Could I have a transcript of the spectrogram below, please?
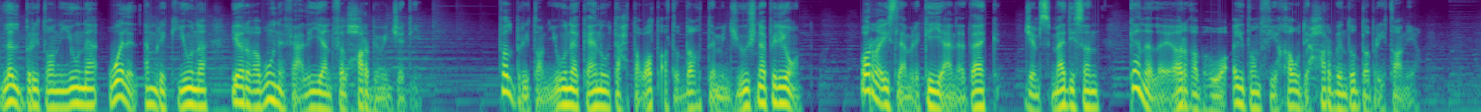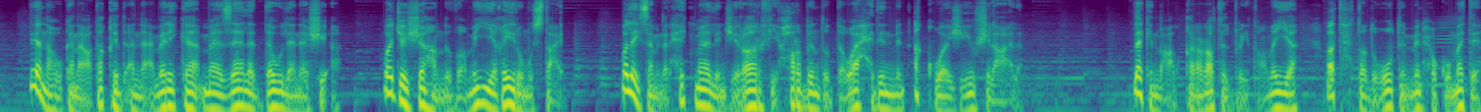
لا البريطانيون ولا الأمريكيون يرغبون فعليا في الحرب من جديد. فالبريطانيون كانوا تحت وطأة الضغط من جيوش نابليون والرئيس الأمريكي آنذاك جيمس ماديسون كان لا يرغب هو أيضا في خوض حرب ضد بريطانيا. لأنه كان يعتقد أن أمريكا ما زالت دولة ناشئة وجيشها النظامي غير مستعد وليس من الحكمة الانجرار في حرب ضد واحد من أقوى جيوش العالم. لكن مع القرارات البريطانية وتحت ضغوط من حكومته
